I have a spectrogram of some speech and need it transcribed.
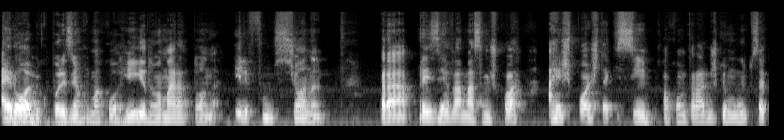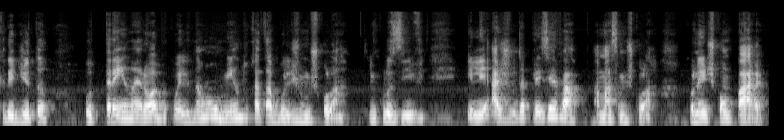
aeróbico, por exemplo, uma corrida, uma maratona, ele funciona para preservar a massa muscular? A resposta é que sim. Ao contrário de que muitos acreditam, o treino aeróbico ele não aumenta o catabolismo muscular. Inclusive, ele ajuda a preservar a massa muscular. Quando a gente compara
